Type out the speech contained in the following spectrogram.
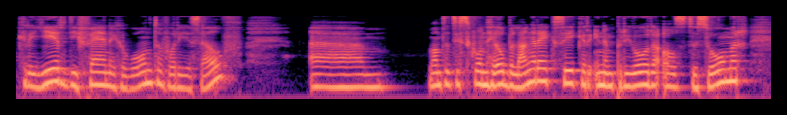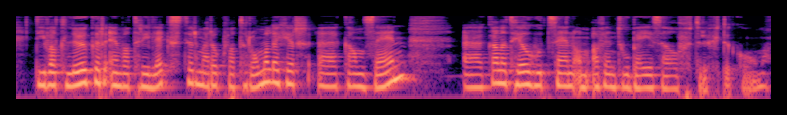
creëer die fijne gewoonte voor jezelf. Um, want het is gewoon heel belangrijk, zeker in een periode als de zomer, die wat leuker en wat relaxter, maar ook wat rommeliger uh, kan zijn, uh, kan het heel goed zijn om af en toe bij jezelf terug te komen.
